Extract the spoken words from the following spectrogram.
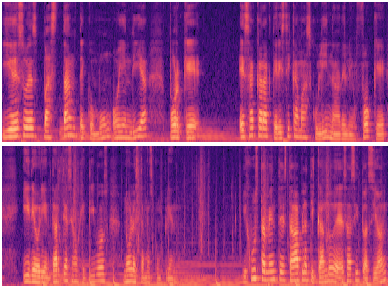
Y eso es bastante común hoy en día porque esa característica masculina del enfoque y de orientarte hacia objetivos no lo estamos cumpliendo. Y justamente estaba platicando de esa situación,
